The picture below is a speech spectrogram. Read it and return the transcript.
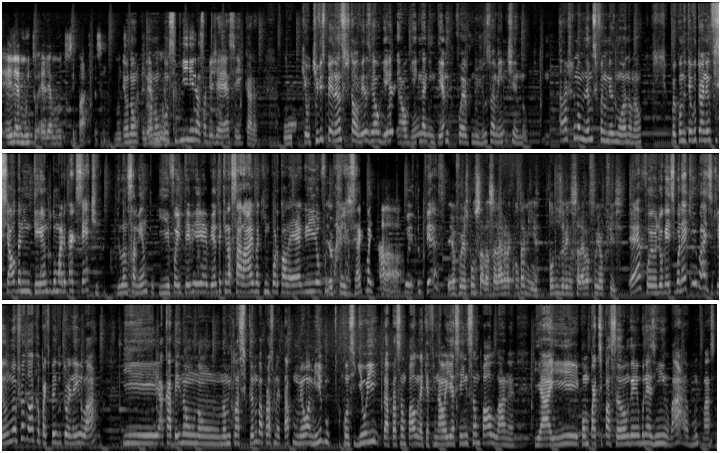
ele é muito, ele é muito simpático, assim. muito Eu não, simpático. Ele é eu não muito, consegui ir nessa BGS aí, cara. O que eu tive esperança de talvez ver alguém, alguém da Nintendo que foi justamente. No, eu acho que não me lembro se foi no mesmo ano ou não. Foi quando teve o torneio oficial da Nintendo do Mario Kart 7 de lançamento. E foi, teve evento aqui na Saraiva, aqui em Porto Alegre, e eu fui. Eu "Pá, fiz. será que vai. Ah lá, ó. Tu fez? Eu fui responsável, a Saraiva era conta minha. Todos os eventos da Saraiva fui eu que fiz. É, foi onde eu ganhei esse bonequinho, vai. Esse aqui é o meu xodó, que eu participei do torneio lá. E acabei não, não, não me classificando para a próxima etapa. O meu amigo conseguiu ir para São Paulo, né? Que a final ia ser em São Paulo lá, né? E aí, como participação, ganhei o bonezinho. Ah, muito massa.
